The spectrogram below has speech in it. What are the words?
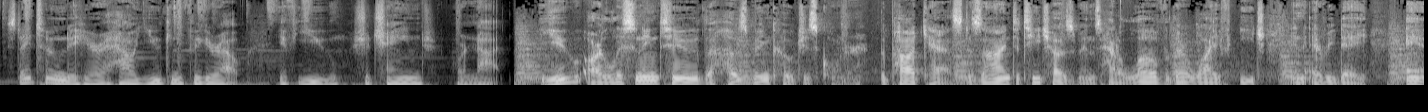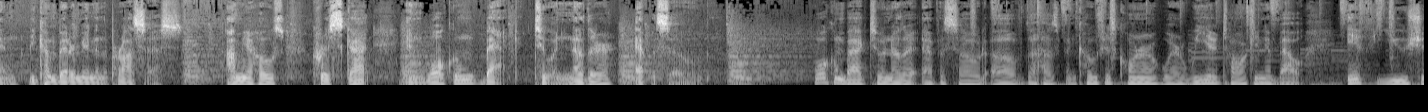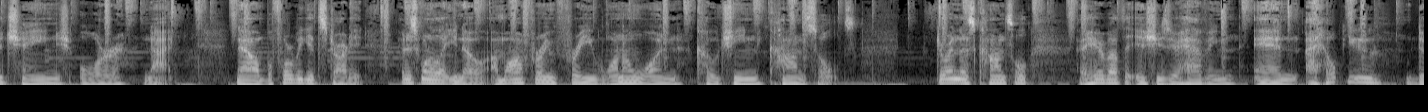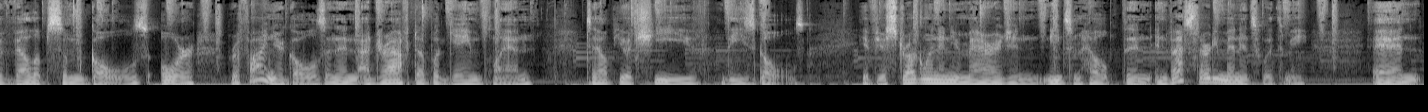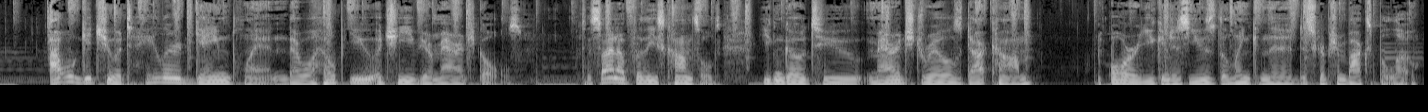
Stay tuned to hear how you can figure out if you should change or not. You are listening to the Husband Coach's Corner, the podcast designed to teach husbands how to love their wife each and every day and become better men in the process. I'm your host, Chris Scott, and welcome back to another episode. Welcome back to another episode of the Husband Coach's Corner, where we are talking about if you should change or not. Now, before we get started, I just want to let you know I'm offering free one on one coaching consults. During this consult, I hear about the issues you're having and I help you develop some goals or refine your goals, and then I draft up a game plan to help you achieve these goals. If you're struggling in your marriage and need some help, then invest 30 minutes with me and I will get you a tailored game plan that will help you achieve your marriage goals. To sign up for these consults, you can go to marriagedrills.com or you can just use the link in the description box below.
